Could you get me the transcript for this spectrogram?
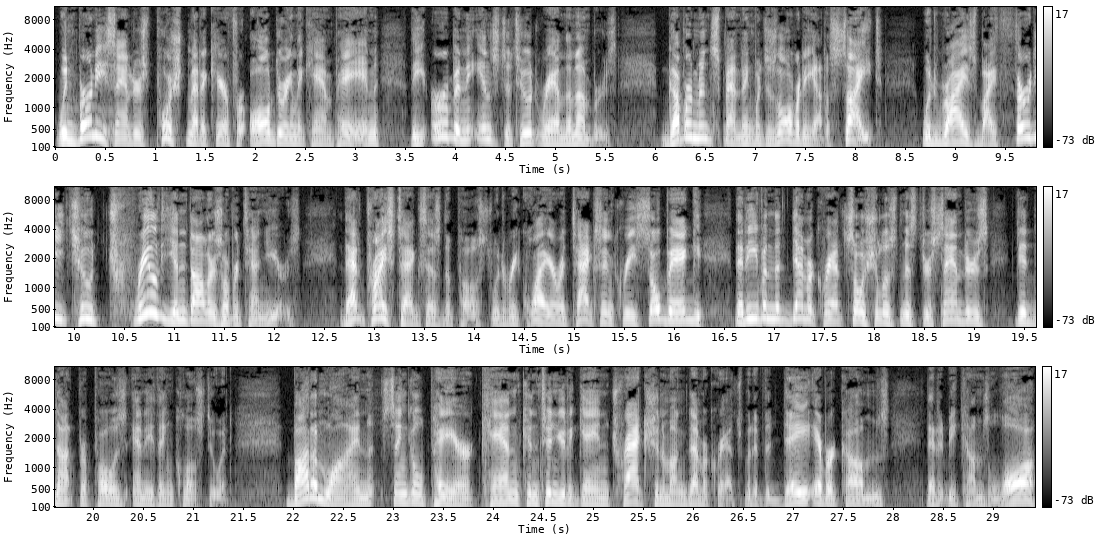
When Bernie Sanders pushed Medicare for all during the campaign, the Urban Institute ran the numbers. Government spending, which is already out of sight, would rise by $32 trillion over 10 years. That price tag, says the Post, would require a tax increase so big that even the Democrat socialist Mr. Sanders did not propose anything close to it. Bottom line, single payer can continue to gain traction among Democrats, but if the day ever comes that it becomes law,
